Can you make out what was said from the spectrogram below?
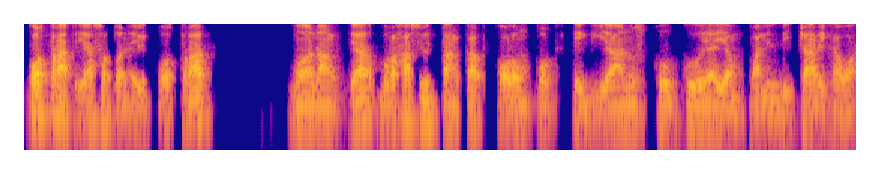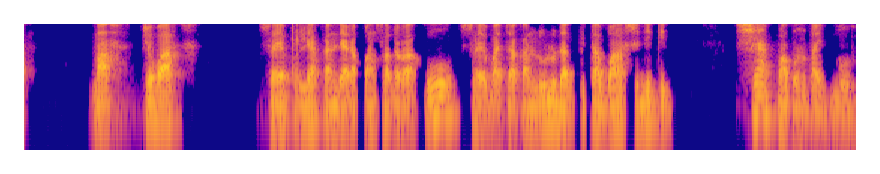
Kostrat ya satuan elit Kostrat menang ya berhasil tangkap kelompok Egyanus Kokoya yang paling dicari kawan. Nah, coba saya perlihatkan di hadapan saudaraku, saya bacakan dulu dan kita bahas sedikit siapa Tontaipur.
